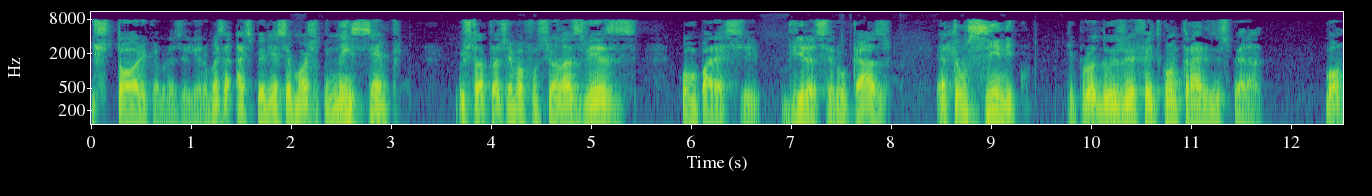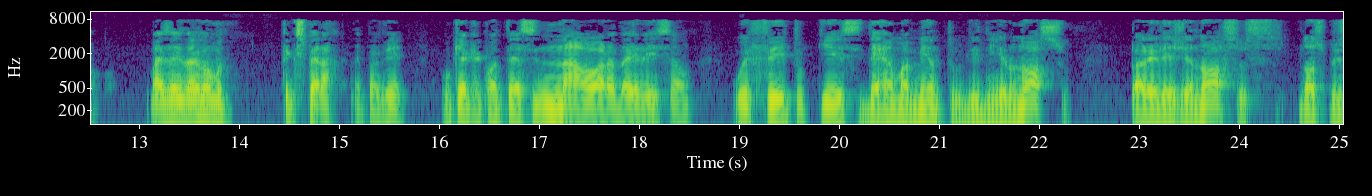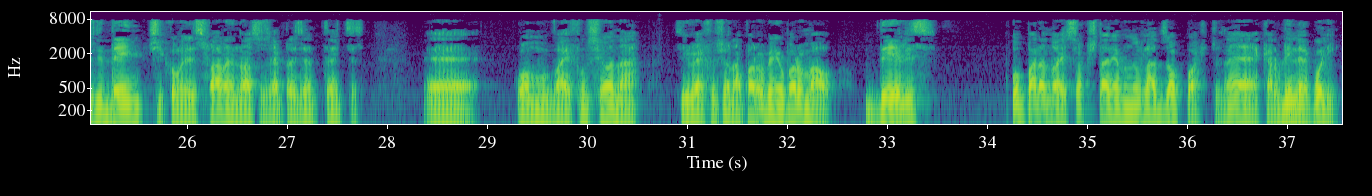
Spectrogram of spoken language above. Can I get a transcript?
histórica brasileira, mas a, experiência mostra que nem sempre o estratagema funciona. Às vezes, como parece vir a ser o caso, é tão cínico que produz o efeito contrário do esperado. Bom, mas aí nós vamos ter que esperar né, para ver o que é que acontece na hora da eleição. O efeito que esse derramamento de dinheiro nosso para eleger nossos, nosso presidente, como eles falam, nossos representantes, é, como vai funcionar. Se vai funcionar para o bem ou para o mal deles ou para nós, só que estaremos nos lados opostos, né? Carolina Ercolim.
